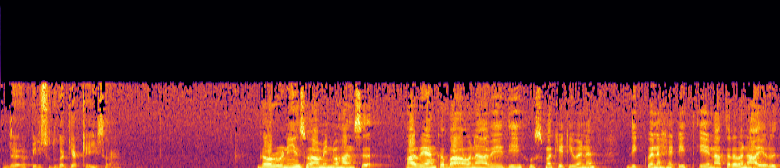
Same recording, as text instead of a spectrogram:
හොඳ පිරිසුදු ගතියක් එයි ඉස්සරහට. ගෞරවනීය ස්වාමින් වහන්සේ පර්යංක භාවනාවේදී හුස්ම කෙටිවන දික්වන හැටිත් එය නතරවන අයුරුත්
